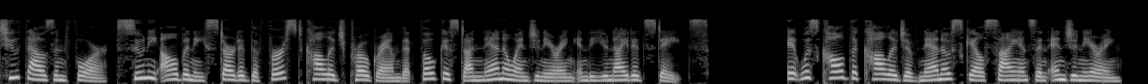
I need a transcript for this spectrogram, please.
2004, SUNY Albany started the first college program that focused on nanoengineering in the United States. It was called the College of Nanoscale Science and Engineering.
